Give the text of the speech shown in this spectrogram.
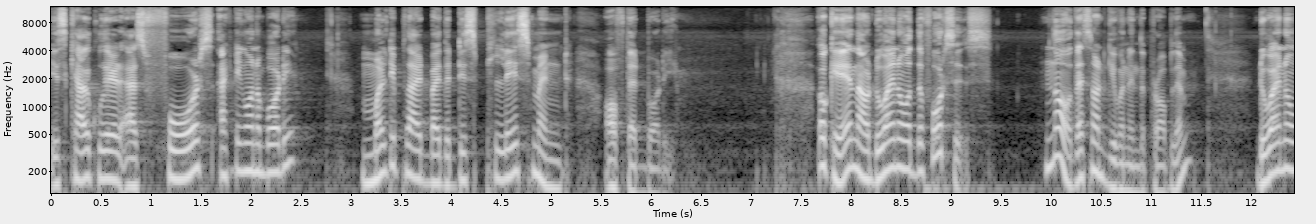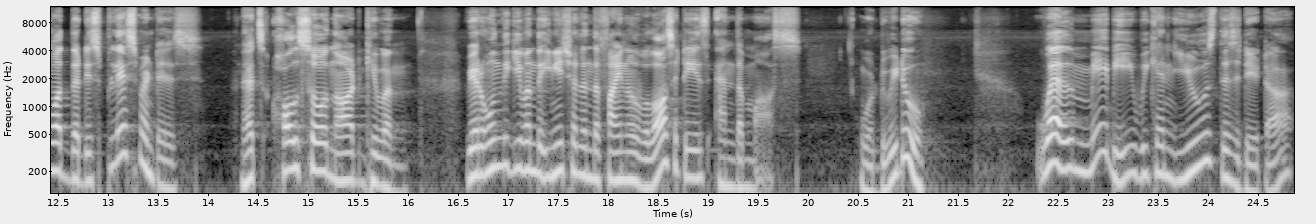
is calculated as force acting on a body multiplied by the displacement of that body. Okay, now do I know what the force is? No, that's not given in the problem. Do I know what the displacement is? That's also not given. We are only given the initial and the final velocities and the mass. What do we do? Well, maybe we can use this data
